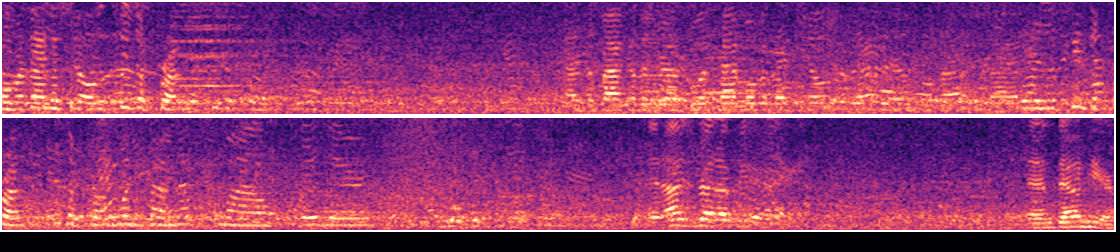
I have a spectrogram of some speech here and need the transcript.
Over that shoulder. let's see the front. Let's see the front. At the back of the dress, one time over that shoulder. There it is. Hold that. All right, let's see the front. Let's see the front one time. That smile. Stay there. And eyes right up here. And down here.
